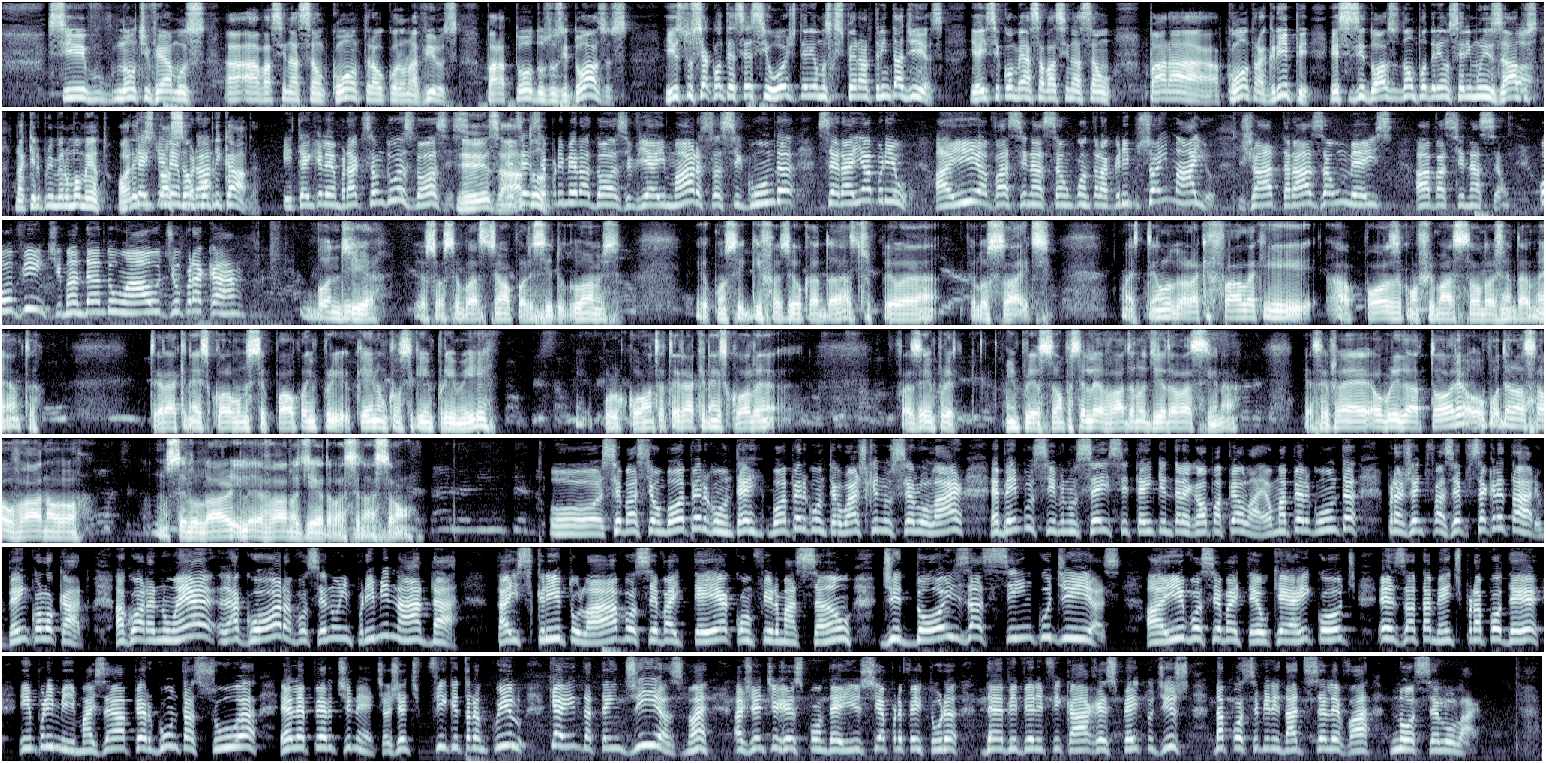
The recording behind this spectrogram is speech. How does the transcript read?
Se não tivermos a, a vacinação contra o coronavírus para todos os idosos, isto se acontecesse hoje, teríamos que esperar 30 dias. E aí, se começa a vacinação para contra a gripe, esses idosos não poderiam ser imunizados Ó, naquele primeiro momento. Olha que situação que lembrar, complicada. E tem que lembrar que são duas doses. Exato. Quer dizer, se a primeira dose vier em março, a segunda será em abril. Aí a vacinação contra a gripe só em maio. Já atrasa um mês a vacinação. Ouvinte, mandando um áudio para cá. Bom dia. Eu sou Sebastião Aparecido Gomes. Eu consegui fazer o cadastro pela, pelo site. Mas tem um lugar lá que fala que após a confirmação do agendamento, terá que ir na escola municipal para quem não conseguir imprimir por conta terá que ir na escola fazer impressão para ser levada no dia da vacina. Essa é obrigatória ou poderá salvar no, no celular e levar no dia da vacinação? Ô, Sebastião, boa pergunta, hein? Boa pergunta. Eu acho que no celular é bem possível. Não sei se tem que entregar o papel lá. É uma pergunta para a gente fazer para o secretário. Bem colocado. Agora, não é. Agora você não imprime nada. Está escrito lá, você vai ter a confirmação de dois a cinco dias. Aí você vai ter o QR Code exatamente para poder imprimir. Mas a pergunta sua, ela é pertinente. A gente fique tranquilo que ainda tem dias, não é? A gente responder isso e a prefeitura deve verificar a respeito disso, da possibilidade de se levar no celular.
